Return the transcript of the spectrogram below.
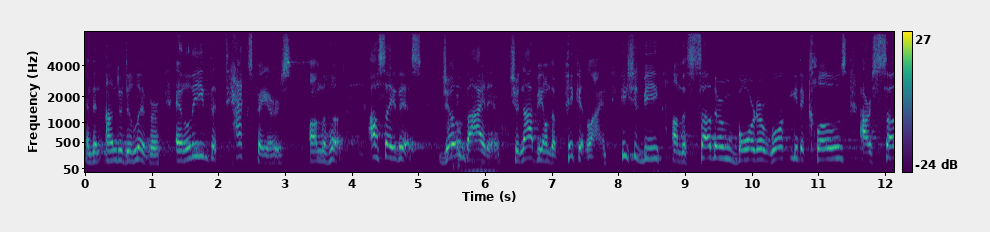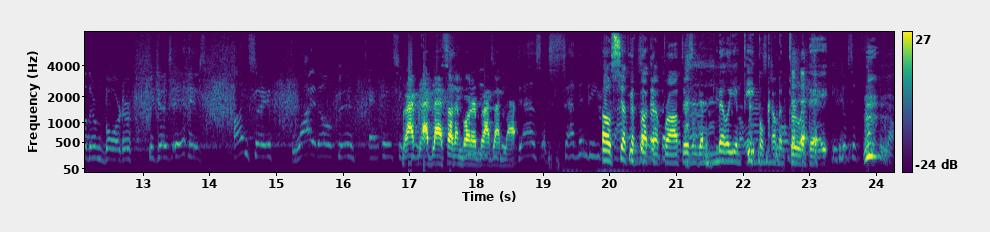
and then underdeliver and leave the taxpayers on the hook. I'll say this Joe Biden should not be on the picket line. He should be on the southern border working to close our southern border because it is unsafe, wide open, and insecure. Blah, blah, blah, southern border, blah, blah, blah. Deaths of 70 Oh, shut the fuck up, Rob. There's like a million people coming through a day. because of fentanyl.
